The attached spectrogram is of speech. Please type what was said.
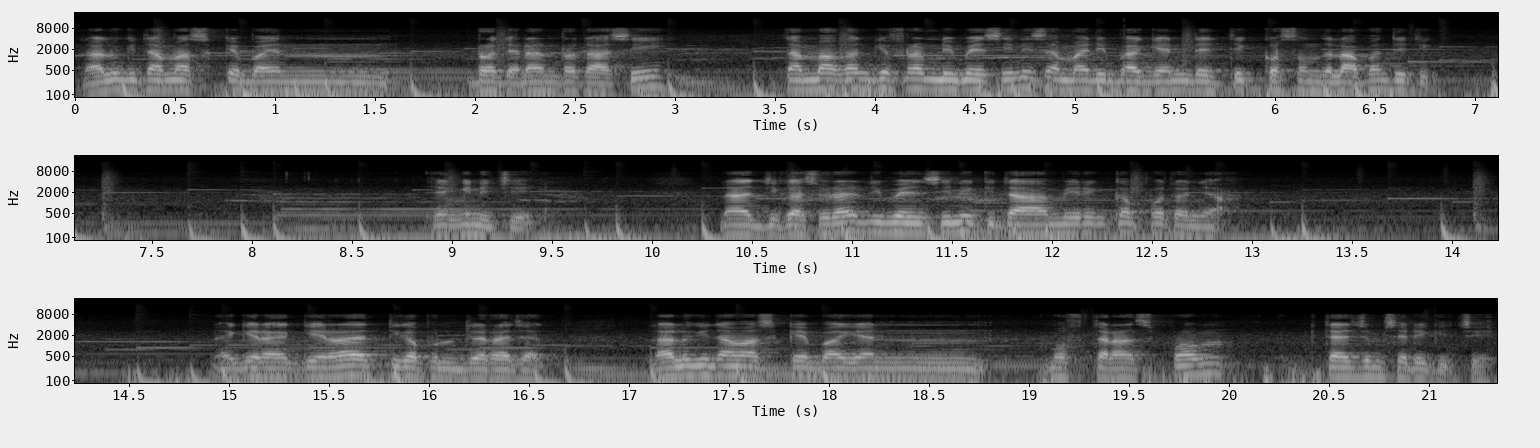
Lalu kita masuk ke bagian rotate dan rotasi. Tambahkan keyframe di base ini sama di bagian detik 08 titik. Yang ini, Ci. Nah, jika sudah di band sini kita miringkan fotonya. Nah, kira-kira 30 derajat. Lalu kita masuk ke bagian move transform, kita zoom sedikit, cuy.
